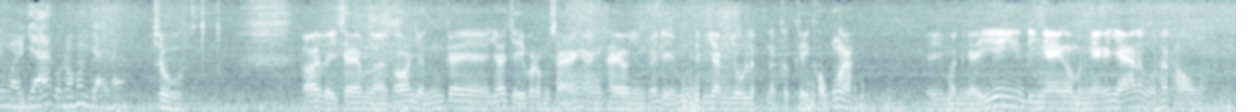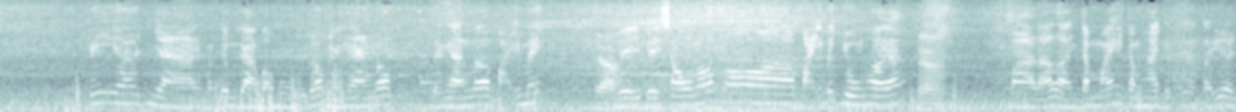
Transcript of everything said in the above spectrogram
nhưng mà giá của nó không vậy đó. Chù. Đó vị xem là có những cái giá trị bất động sản ăn theo những cái điểm kinh doanh du lịch là cực kỳ khủng ha thì mình nghĩ đi ngang rồi mình nghe cái giá nó cũng hết hồn. Cái ờ, nhà mà cơm gà bờ mùi đó bề ngang nó bề ngang nó 7 mét. Dạ. Bề bề sâu nó có 7 mét vuông thôi á. Dạ. Mà đã là trăm mấy trăm hai chục tỷ rồi.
